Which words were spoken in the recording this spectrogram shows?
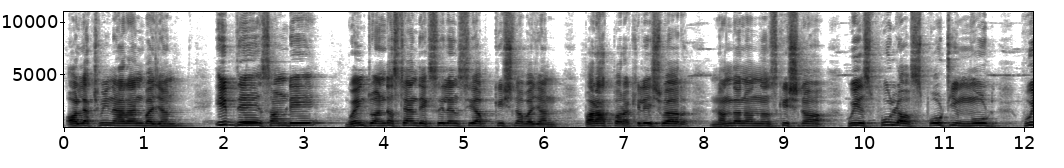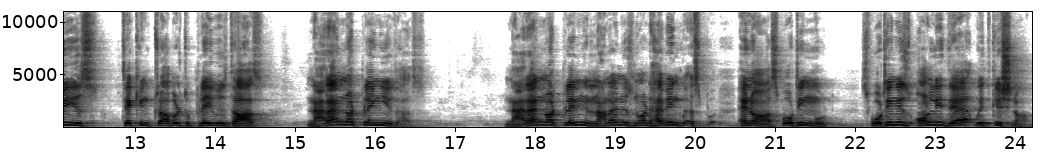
or Lakshmi Narayan bhajan, if they someday going to understand the excellency of Krishna bhajan, Paratpara, Khileshwar, Nandanandan Krishna, who is full of sporting mood, who is taking trouble to play with us. Narayan not playing with us. Narayan not playing, Narayan is not having you know, sporting mood. Sporting is only there with Krishna.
